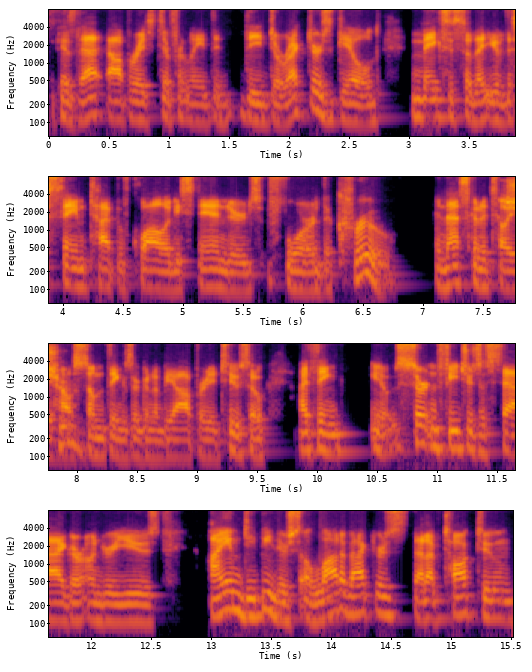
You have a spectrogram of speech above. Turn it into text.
Because that operates differently. The, the Directors Guild makes it so that you have the same type of quality standards for the crew. And that's going to tell you sure. how some things are going to be operated too. So I think, you know, certain features of SAG are underused. IMDb, there's a lot of actors that I've talked to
